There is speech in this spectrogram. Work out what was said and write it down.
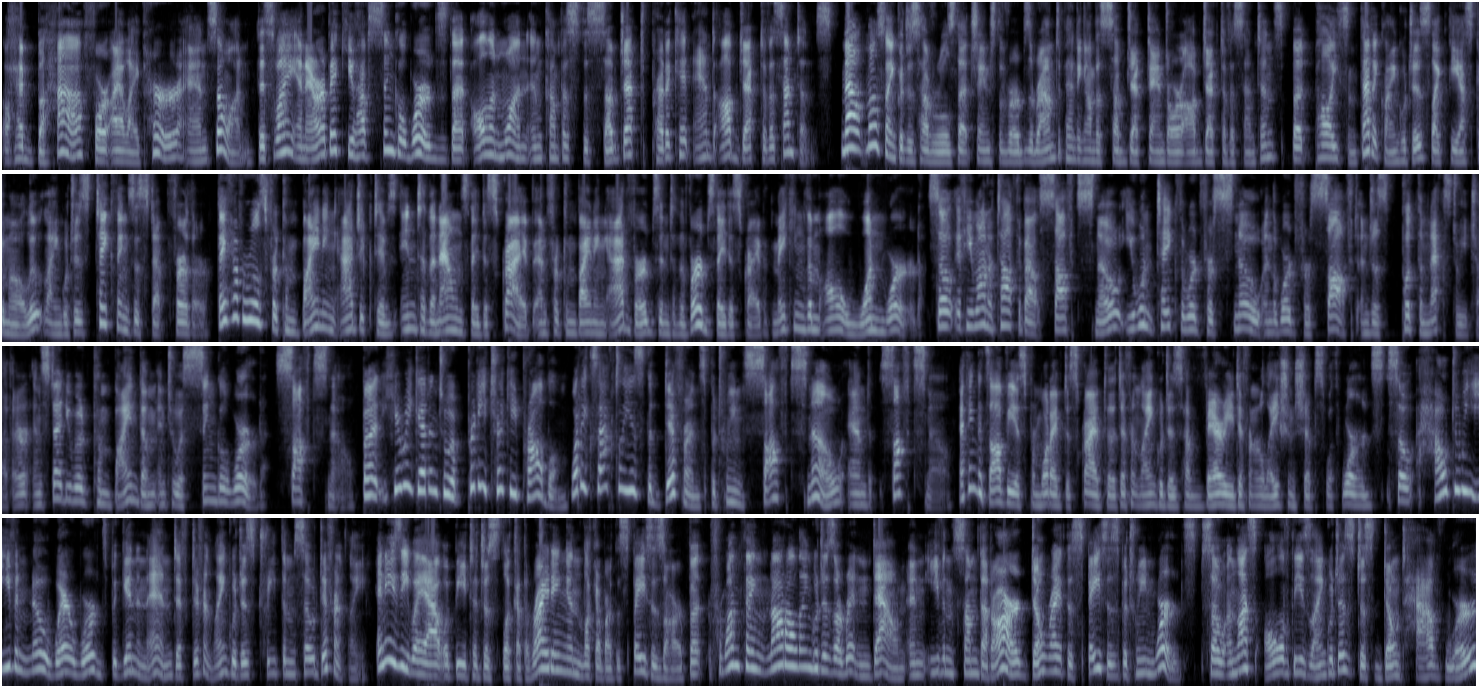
uhibbaha for I like her, and so on. This way, in Arabic, you have single words that all in one encompass the subject, predicate, and object of a sentence. Now, most languages have rules that change the verbs around depending on the subject and or object of a sentence, but polysynthetic languages, like the Eskimo Aleut languages, take things a step further. They have rules for combining adjectives into the nouns they describe, and for combining adverbs into the verbs they describe, making them all one word. So if you want to talk about soft snow, you wouldn't take the word for snow and the word for soft and just put them next to each other. Instead, you would combine them into a single word, soft snow. But here we get into a pretty tricky problem. What exactly is the difference between soft snow and soft snow? I think it's obvious from what I've described that different languages have very different relationships with words, so how do we even know where words begin and end if different languages treat them so differently? An easy way out would be to just look at the writing and look at where the spaces are, but for one thing, not all languages are written down, and even some that are don't write the spaces between words. So unless all of these languages just don't have words,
